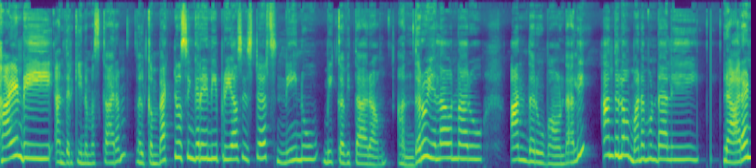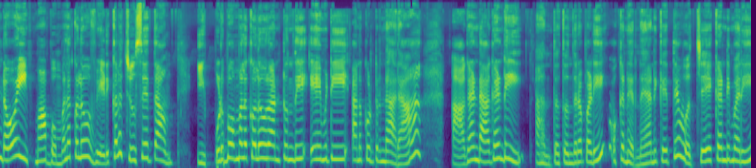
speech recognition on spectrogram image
Hi అండి అందరికీ నమస్కారం. Welcome back to Singareni Priya sisters నేను మీ కవితారాం అందరూ ఎలా ఉన్నారు? అందరూ బాగుండాలి అందులో మనం ఉండాలి. రారండోయ్ మా బొమ్మల కొలువు వేడుకలు చూసేద్దాం. ఇప్పుడు బొమ్మల కొలువు అంటుంది ఏమిటి అనుకుంటున్నారా? ఆగండి ఆగండి. అంత తొందరపడి ఒక నిర్ణయానికైతే వచ్చేయకండి మరి.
